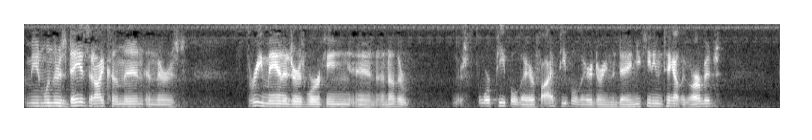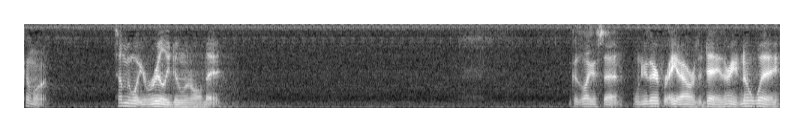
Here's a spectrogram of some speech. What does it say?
I mean, when there's days that I come in and there's three managers working and another there's four people there, five people there during the day and you can't even take out the garbage? Come on. Tell me what you're really doing all day. Because, like I said, when you're there for eight hours a day, there ain't no way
